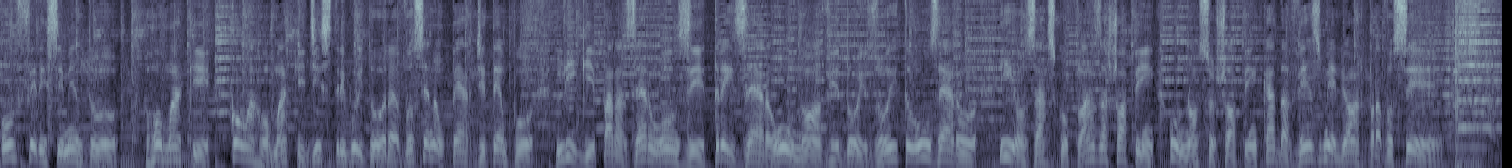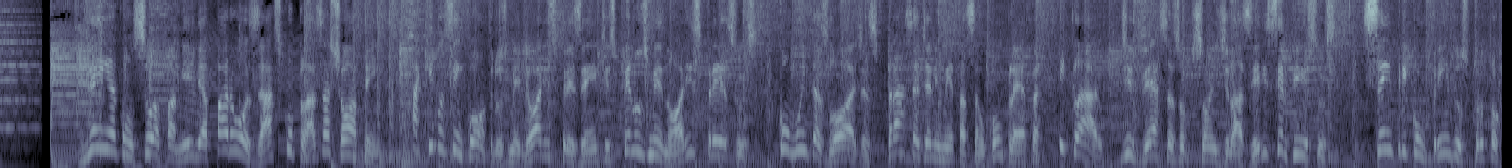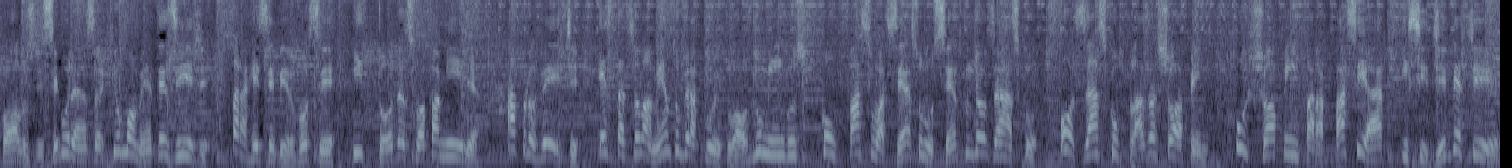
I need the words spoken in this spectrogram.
Oferecimento Romac. Com a Romac Distribuidora você não perde tempo. Ligue para 011 3019 2810 e Osasco Plaza Shopping. O nosso shopping cada vez melhor para você. Venha com sua família para o Osasco Plaza Shopping. Aqui você encontra os melhores presentes pelos menores preços, com muitas lojas, praça de alimentação completa e, claro, diversas opções de lazer e serviços, sempre cumprindo os protocolos de segurança que o momento exige para receber você e toda a sua família. Aproveite estacionamento gratuito aos domingos com fácil acesso no centro de Osasco. Osasco Plaza Shopping, o shopping para passear e se divertir.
